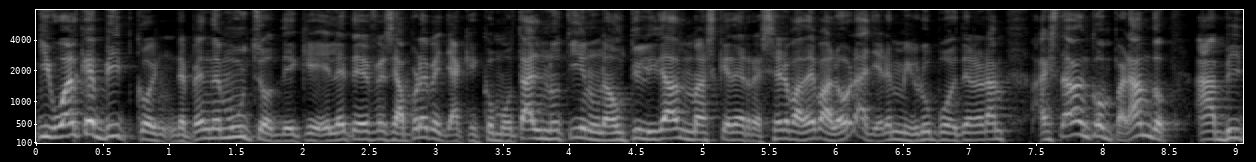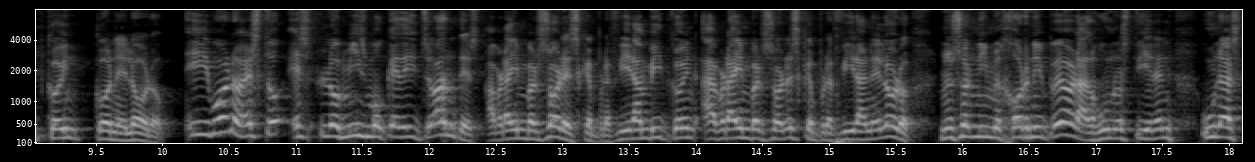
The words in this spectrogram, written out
Igual que Bitcoin, depende mucho de que el ETF se apruebe, ya que como tal no tiene una utilidad más que de reserva de valor. Ayer en mi grupo de Telegram estaban comparando a Bitcoin con el oro. Y bueno, esto es lo mismo que he dicho antes. Habrá inversores que prefieran Bitcoin, habrá inversores que prefieran el oro. No son ni mejor ni peor, algunos tienen unas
